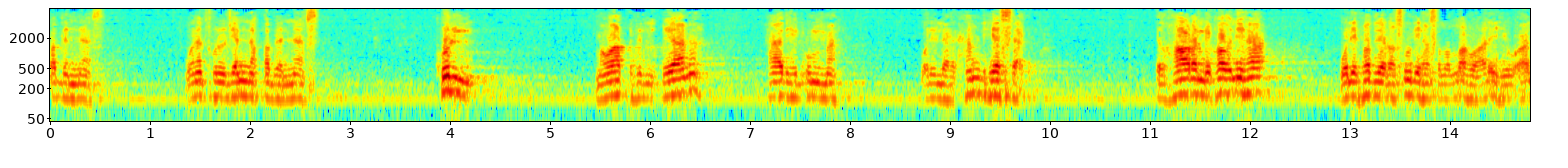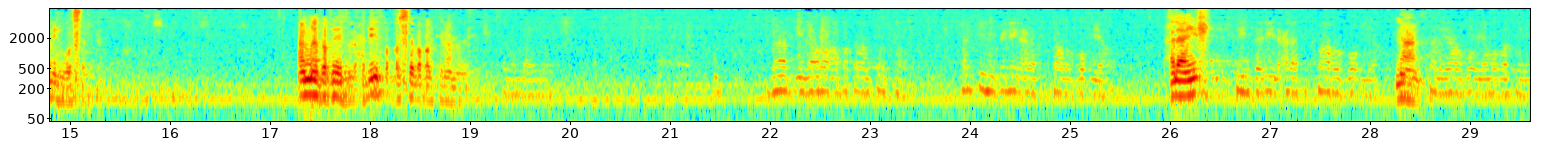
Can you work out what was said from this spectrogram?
قبل الناس. وندخل الجنة قبل الناس. كل مواقف القيامة هذه الأمة ولله الحمد هي السابقة. إظهارا لفضلها ولفضل رسولها صلى الله عليه وآله وسلم. أما بقية الحديث فقد سبق الكلام عليه. باب إذا رأى بطلا تنكر. هل فيه دليل على تكرار الرؤيا؟ على إيش؟ فيه دليل على تكرار الرؤيا. نعم. كان يرى الرؤيا مرتين؟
